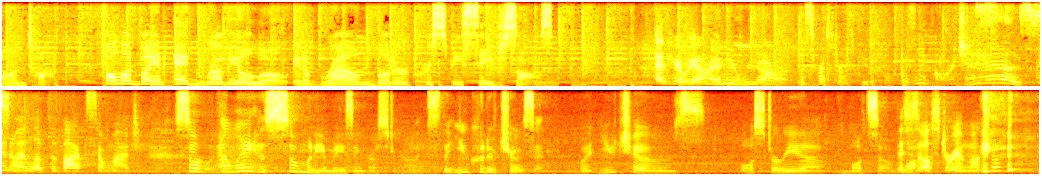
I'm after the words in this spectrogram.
on top. Followed by an egg raviolo in a brown butter crispy sage sauce. And here we are. And here we are. This restaurant's beautiful. Isn't it gorgeous? Yes. I know, I love the vibe so much. So LA has so many amazing restaurants that you could have chosen, but you chose Osteria Mozza. This Why? is Osteria Mozza?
